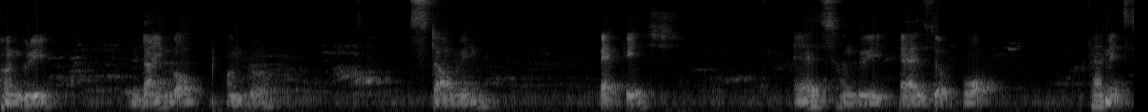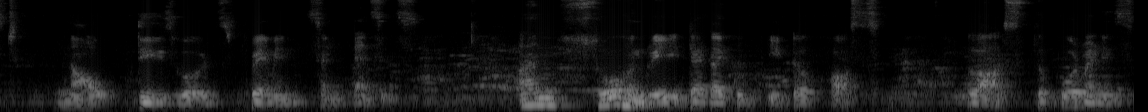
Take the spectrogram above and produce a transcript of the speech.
Hungry, dying of hunger, starving, peckish, as hungry as a wolf, famished. Now these words frame in sentences. I am so hungry that I could eat a horse. Alas, the poor man is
